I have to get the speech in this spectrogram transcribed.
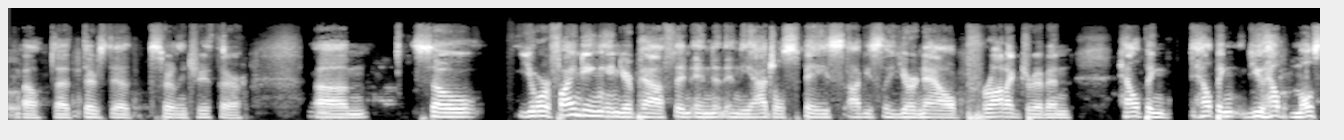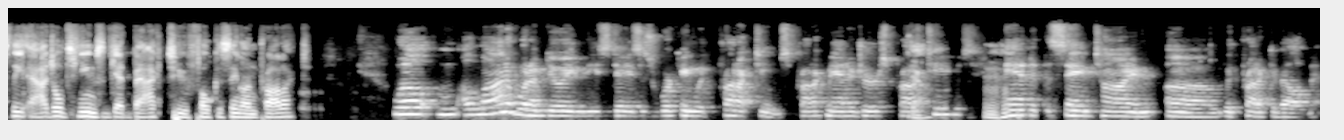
Well, that there's the certainly truth there. Um, so you're finding in your path in, in, in the agile space, obviously you're now product driven, helping helping do you help mostly agile teams get back to focusing on product? Well, a lot of what I'm doing these days is working with product teams, product managers, product teams, Mhm, and at the same time uh, with product development.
